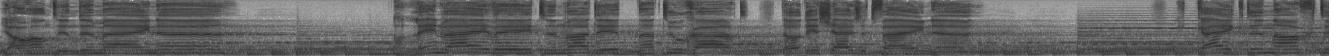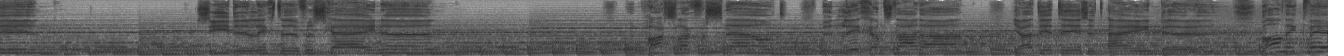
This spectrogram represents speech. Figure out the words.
jouw hand in de mijne. Alleen wij weten waar dit naartoe gaat, dat is juist het fijne. Ik kijk de nacht in, zie de lichten verschijnen. Mijn hartslag versnelt, mijn lichaam staat aan. Ja, dit is het einde. Want ik wil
